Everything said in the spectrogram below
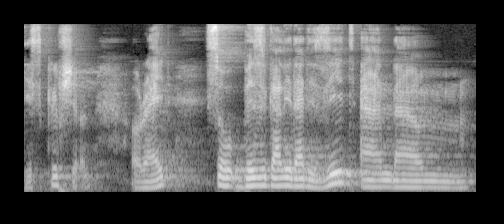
description. All right. So basically, that is it, and um,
